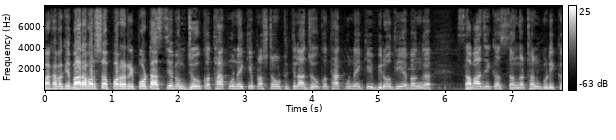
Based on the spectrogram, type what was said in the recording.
ପାଖାପାଖି ବାର ବର୍ଷ ପରେ ରିପୋର୍ଟ ଆସିଛି ଏବଂ ଯୋଉ କଥାକୁ ନେଇକି ପ୍ରଶ୍ନ ଉଠିଥିଲା ଯୋଉ କଥାକୁ ନେଇକି ବିରୋଧୀ ଏବଂ ସାମାଜିକ ସଂଗଠନ ଗୁଡ଼ିକ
